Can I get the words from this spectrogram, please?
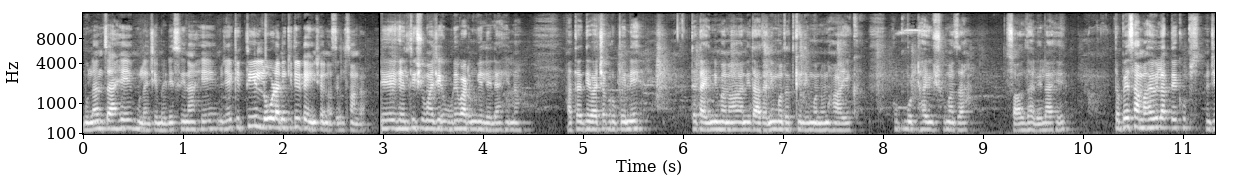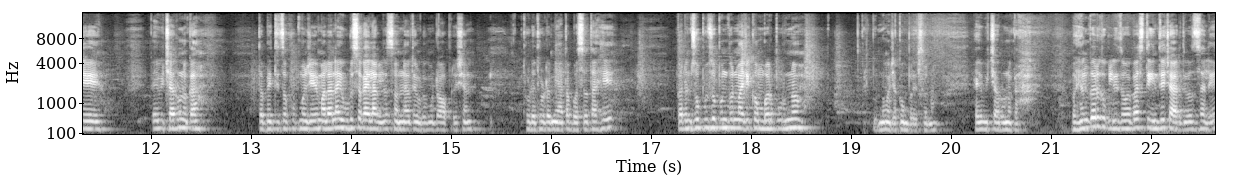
मुलांचं आहे मुलांची मेडिसिन आहे म्हणजे किती लोड आणि किती टेन्शन असेल सांगा. ते हेल्थ इश्यू माझे एवढे वाढून गेलेले आहे ना. आता देवाच्या कृपेने त्या ताईंनी म्हणा आणि दादांनी मदत केली म्हणून हा एक खूप मोठा इश्यू माझा सॉल्व झालेला आहे. तब्येत सांभाळावी लागते खूप म्हणजे काही विचारू नका. तब्येतीचं खूप म्हणजे मला नाही एवढंसं काय लागलं समजा एवढं मोठं ऑपरेशन थोडं थोडं मी आता बसत आहे. कारण झोपून झोपून पण माझी कंबर पूर्ण पूर्ण माझ्या कंबरेचं ना काही विचारू नका. भयंकर दुखली जवळपास तीन ते चार दिवस झाले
